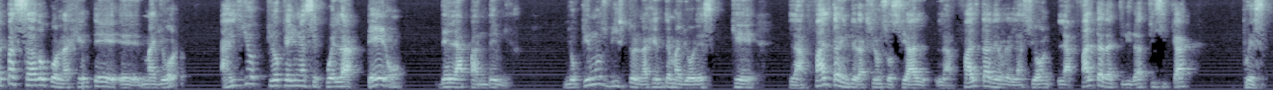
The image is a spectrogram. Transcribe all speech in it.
ha pasado con la gente eh, mayor? Ahí yo creo que hay una secuela, pero de la pandemia. Lo que hemos visto en la gente mayor es que la falta de interacción social, la falta de relación, la falta de actividad física, pues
